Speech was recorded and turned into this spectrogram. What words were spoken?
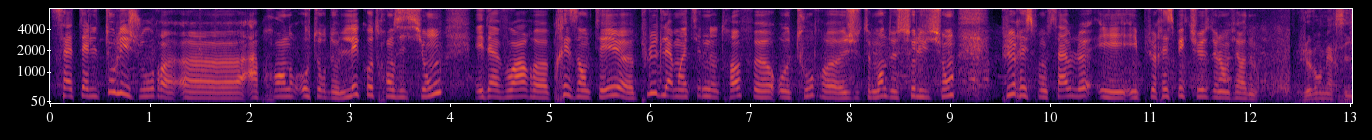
s'attelle tous les jours à prendre autour de l'éco-transition et d'avoir présenté plus de la moitié de notre offre autour justement de solutions plus responsables et plus respectueuses de l'environnement. Je vous remercie.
